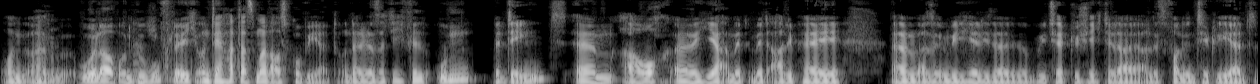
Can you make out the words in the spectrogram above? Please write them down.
und äh, Mhm. Urlaub und Ja, beruflich und der hat das mal ausprobiert und er hat gesagt, ich will unbedingt ähm, auch äh, hier mit mit Alipay, ähm, also irgendwie hier diese, diese WeChat-Geschichte da alles voll integriert,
